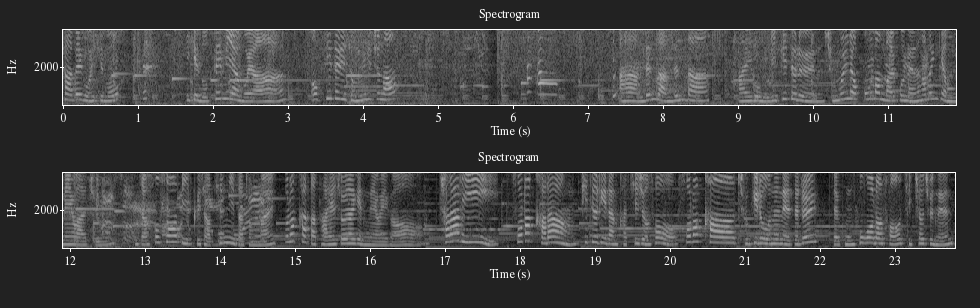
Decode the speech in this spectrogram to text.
455 이게 노템이야 뭐야? 어 피들이 정리해주나? 아 안된다 안된다. 아이고 우리 피들은 주물력 뽕만 말고는 하는 게 없네요 아주. 진짜 허수아비 그 자체입니다 정말. 소라카가 다 해줘야겠네요 이거. 차라리 소라카랑 피들이랑 같이 줘서 소라카 주기로 오는 애들을 이제 공포 걸어서 지켜주는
